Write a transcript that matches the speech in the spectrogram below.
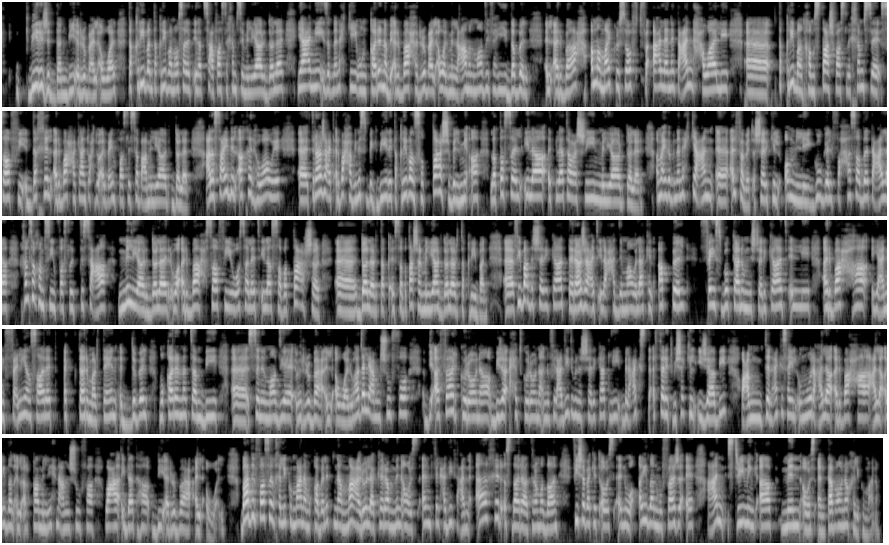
كبيرة جدا بالربع الأول. تقريبا تقريبا وصلت إلى 9.5 مليار دولار. يعني إذا بدنا نحكي ونقارنها بأرباح الربع الأول من العام الماضي فهي double الأرباح. أما مايكروسوفت فأعلنت عن حوالي آه تقريبا 15.5 صافي الدخل. أرباحها كانت 41.7 مليار دولار. على الصعيد الآخر هواوي آه تراجعت أرباحها بنسبة كبيرة تقريبا 16% لتصل إلى 23 مليار دولار. أما إذا بدنا نحكي عن ألفابت آه، الشركة الأم لجوجل فحصدت على 55.9 مليار دولار وأرباح صافية وصلت إلى 17 آه، دولار 17 مليار دولار تقريبا. آه، في بعض الشركات تراجعت إلى حد ما ولكن أبل فيسبوك كانوا من الشركات اللي أرباحها يعني فعليا صارت أكثر مرتين الدبل مقارنة بالسنه الماضية الربع الأول. وهذا اللي عم نشوفه بأثار كورونا بجائحة كورونا إنه في العديد من الشركات اللي بالعكس تأثرت بشكل إيجابي وعم تنعكس هاي الأمور على أرباحها على أيضا الأرقام اللي إحنا عم نشوفها وعائداتها بالربع الأول. بعد الفاصل خليكم معنا مقابلتنا مع رولا كرم من OSN في الحديث عن آخر إصدارات رمضان في شبكة OSN وأيضا مفاجأة عن streaming app من OSN تابعونا وخليكم معنا.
